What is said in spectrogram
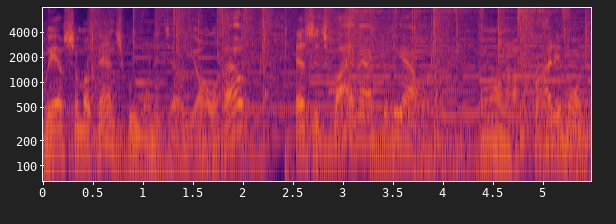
we have some events we want to tell you all about as it's five after the hour on a Friday morning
